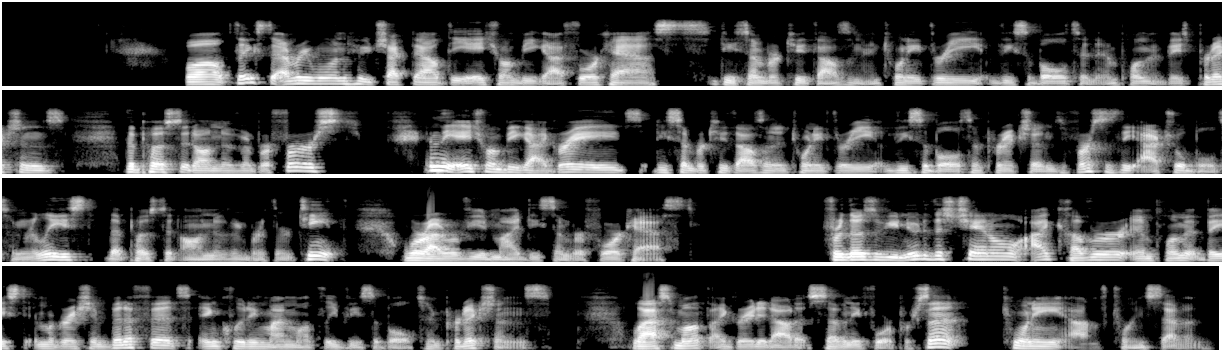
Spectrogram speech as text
Well, thanks to everyone who checked out the H1B Guy forecasts, December 2023 Visa Bulletin employment based predictions that posted on November 1st, and the H1B Guy grades, December 2023 Visa Bulletin predictions versus the actual bulletin released that posted on November 13th, where I reviewed my December forecast. For those of you new to this channel, I cover employment based immigration benefits, including my monthly Visa Bulletin predictions. Last month, I graded out at 74%, 20 out of 27.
